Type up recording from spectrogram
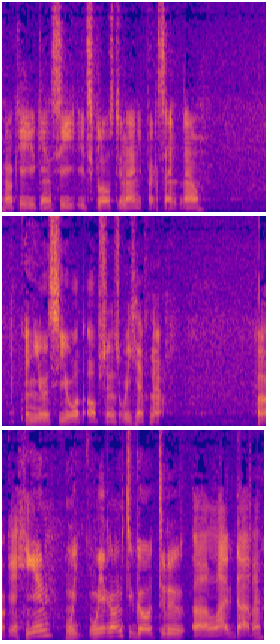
okay? You can see it's close to 90% now. And you'll see what options we have now. Okay here we, we're going to go through uh, live data.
